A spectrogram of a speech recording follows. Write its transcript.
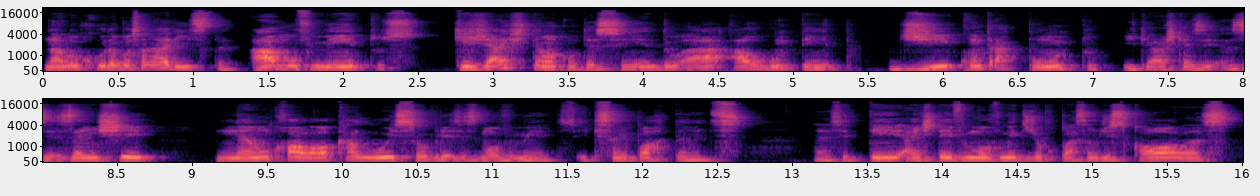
na loucura bolsonarista. Há movimentos que já estão acontecendo há algum tempo de contraponto, e que eu acho que às vezes a gente não coloca a luz sobre esses movimentos, e que são importantes. Né? a gente teve movimento de ocupação de escolas,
